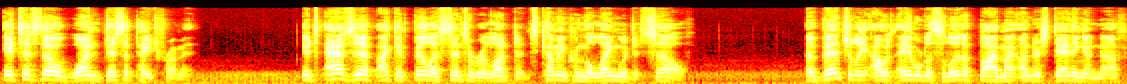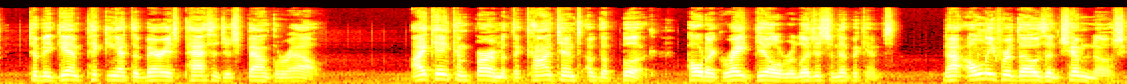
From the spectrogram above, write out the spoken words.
it's as though one dissipates from it. It's as if I can feel a sense of reluctance coming from the language itself. Eventually I was able to solidify my understanding enough to begin picking at the various passages found throughout. I can confirm that the contents of the book hold a great deal of religious significance, not only for those in Chemnosc,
